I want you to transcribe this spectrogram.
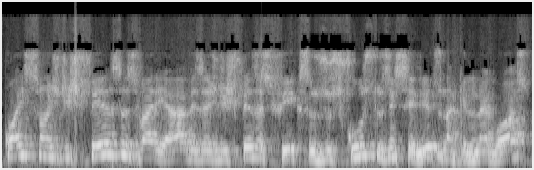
quais são as despesas variáveis, as despesas fixas, os custos inseridos naquele negócio,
